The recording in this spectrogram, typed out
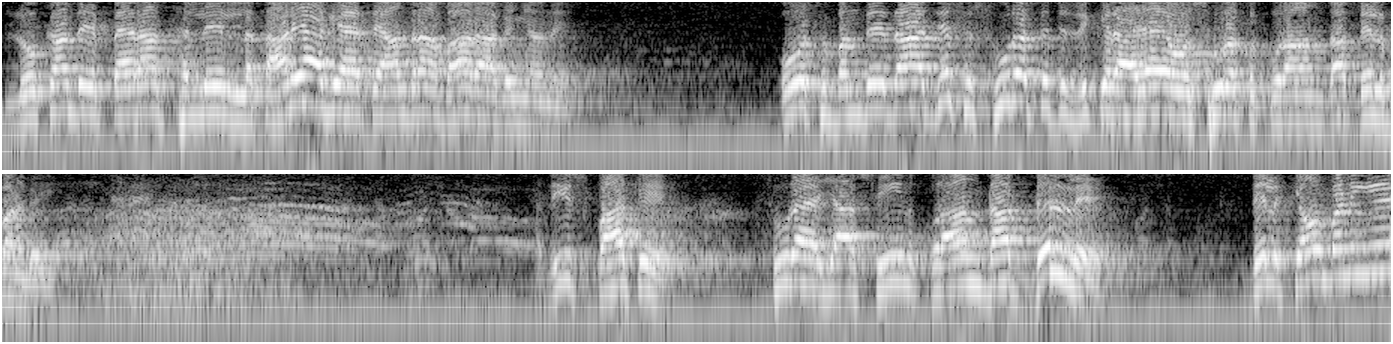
لوگوں دے پیروں تھلے لتاڑیا گیا تے آندرا باہر آ گئی نے۔ اس بندے دا جس سورت ذکر آیا ہے، وہ سورت قرآن دا دل بن گئی۔ حدیث پا کے سورہ یاسین قرآن دا دل لے دل کیوں بنیے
